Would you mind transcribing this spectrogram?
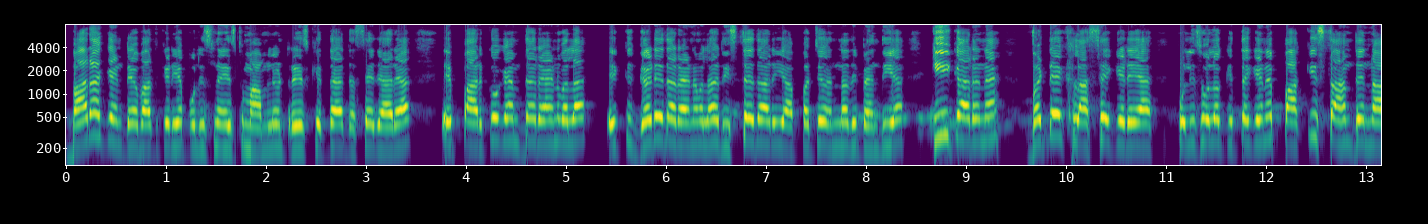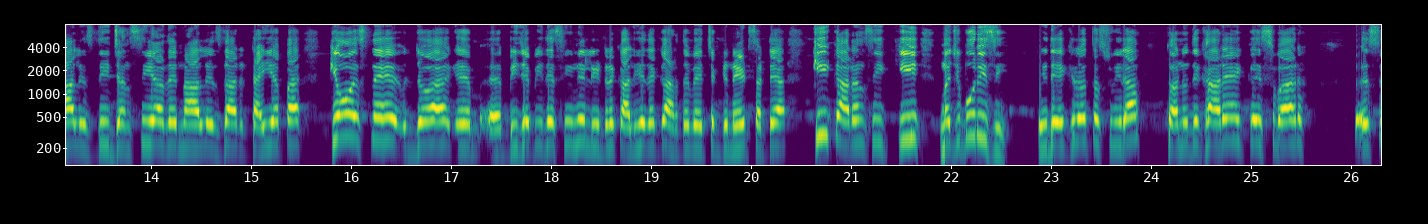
12 ਘੰਟੇ ਬਾਅਦ ਕਿਹੜੀ ਹੈ ਪੁਲਿਸ ਨੇ ਇਸ ਮਾਮਲੇ ਨੂੰ ਟਰੇਸ ਕੀਤਾ ਹੈ, ਦੱਸਿਆ ਜਾ ਰਿਹਾ ਇਹ ਪਾਰਕੋ ਕੈਂਪ ਦਾ ਰਹਿਣ ਵਾਲਾ, ਇੱਕ ਗੜੇ ਦਾ ਰਹਿਣ ਵਾਲਾ, ਰਿਸ਼ਤੇਦਾਰੀ ਆਪਸ ਚ ਇਹਨਾਂ ਦੀ ਪੈਂਦੀ ਹੈ। ਕੀ ਕਾਰਨ ਹੈ? ਵੱਡੇ ਖੁਲਾਸੇ ਕਿਹੜੇ ਆ? ਪੁਲਿਸ ਵੱਲੋਂ ਕੀਤੇ ਗਏ ਨੇ। ਪਾਕਿਸਤਾਨ ਦੇ ਨਾਲ ਇਸ ਦੀ ਏਜੰਸੀਆਂ ਦੇ ਨਾਲ ਇਸ ਦਾ ਟਾਈ ਹੈ। ਕਿਉਂ ਇਸਨੇ ਜੋ ਹੈ ਬੀਜੇਪੀ ਦੇ ਸੀਨੀਅਰ ਲੀਡਰ ਕਾਲੀਏ ਦੇ ਘਰ ਦੇ ਵਿੱਚ ਗ੍ਰਨੇਡ ਸੱਟਿਆ? ਕੀ ਕਾਰਨ ਸੀ? ਕੀ ਮਜਬੂਰੀ ਸੀ? ਤੁਸੀਂ ਦੇਖ ਰਹੇ ਹੋ ਤਸਵੀਰਾਂ। ਤੁਹਾਨੂੰ ਦਿਖਾ ਰਹੇ ਹਾਂ ਇੱਕ ਇਸ ਵਾਰ ਇਸ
